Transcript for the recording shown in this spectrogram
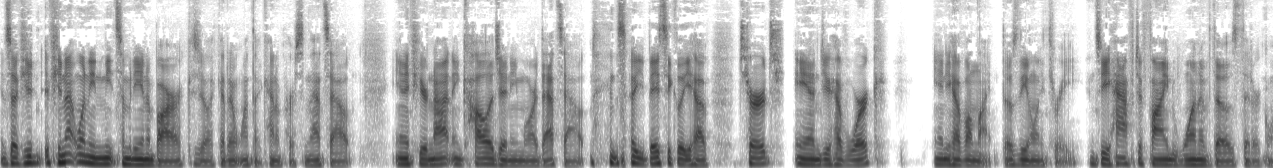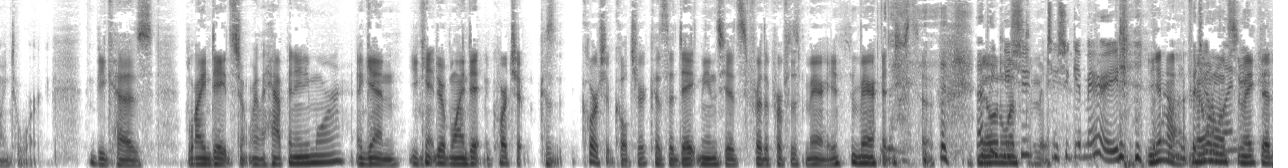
And so if you if you're not wanting to meet somebody in a bar because you're like I don't want that kind of person, that's out. And if you're not in college anymore, that's out. And so you basically you have church and you have work and you have online. Those are the only three. And so you have to find one of those that are going to work because blind dates don't really happen anymore. Again, you can't do a blind date in a courtship because courtship culture because the date means it's for the purpose of married marriage. So no one wants should, to make, you should get married. Yeah, no one wants to make that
